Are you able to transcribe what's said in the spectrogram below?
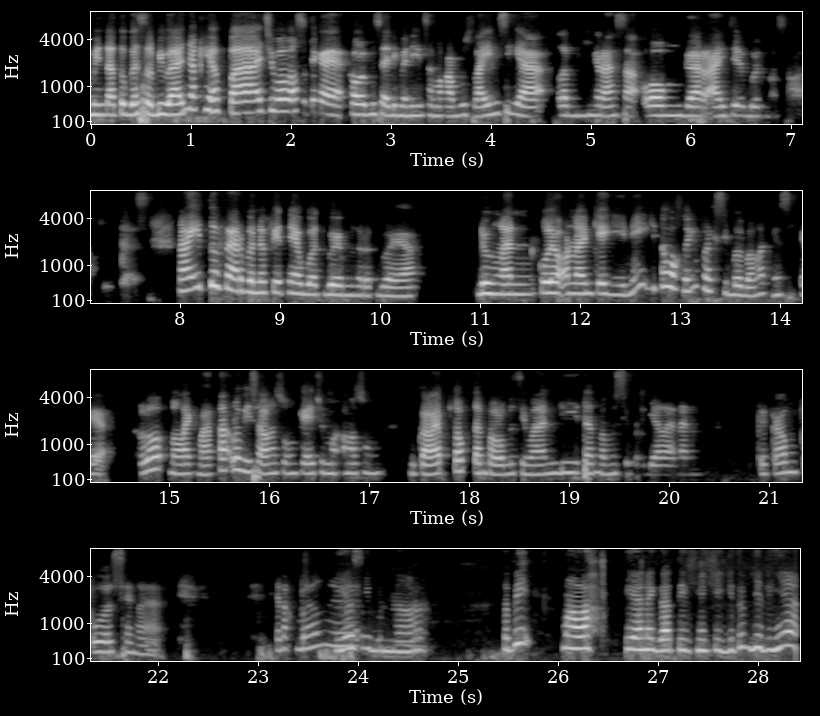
meminta tugas lebih banyak ya Pak. Cuma maksudnya kayak kalau misalnya dibandingin sama kampus lain sih ya lebih ngerasa longgar aja buat masalah tugas. Nah itu fair benefitnya buat gue menurut gue ya. Dengan kuliah online kayak gini, kita waktunya fleksibel banget ya sih kayak lo melek mata, lo bisa langsung kayak cuma langsung buka laptop tanpa lo mesti mandi, tanpa mesti perjalanan ke kampus ya nggak? Enak banget. Iya sih benar. Tapi malah ya negatifnya kayak gitu jadinya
